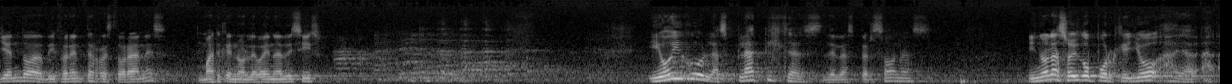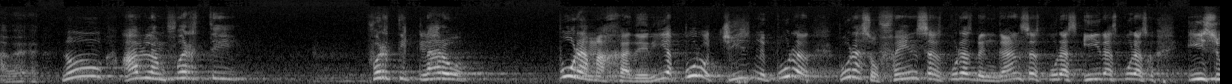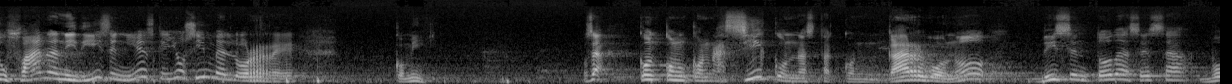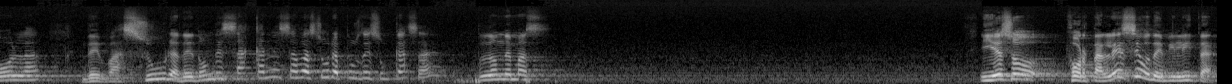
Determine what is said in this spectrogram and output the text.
yendo a diferentes restaurantes, más que no le vayan a decir. Y oigo las pláticas de las personas y no las oigo porque yo, no, hablan fuerte, fuerte y claro, pura majadería, puro chisme, pura, puras ofensas, puras venganzas, puras iras, puras... Y se ufanan y dicen, y es que yo sí me lo re comí. O sea, con, con, con así, con hasta con garbo, ¿no? Dicen todas esa bola de basura. ¿De dónde sacan esa basura? Pues de su casa. ¿De dónde más? ¿Y eso fortalece o debilita?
